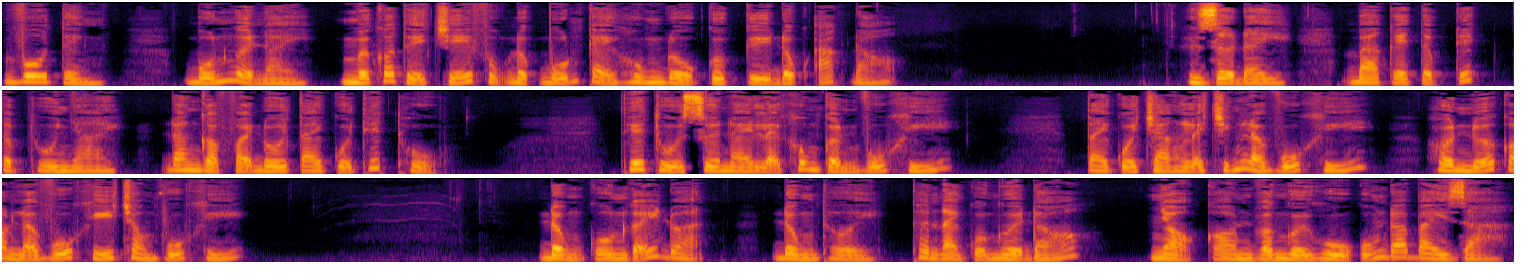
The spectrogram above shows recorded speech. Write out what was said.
vô tình. Bốn người này mới có thể chế phục được bốn kẻ hung đồ cực kỳ độc ác đó. Giờ đây, ba kẻ tập kích, tập thu nhai đang gặp phải đôi tay của thiết thủ. Thiết thủ xưa này lại không cần vũ khí. Tay của chàng lại chính là vũ khí, hơn nữa còn là vũ khí trong vũ khí. Đồng côn gãy đoạn, đồng thời thân ảnh của người đó, nhỏ con và người gù cũng đã bay ra.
